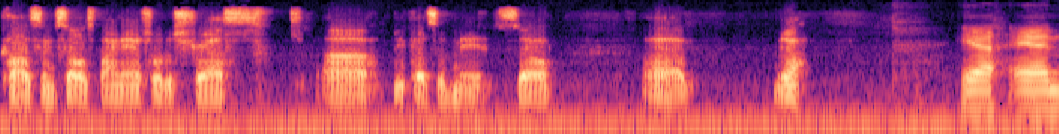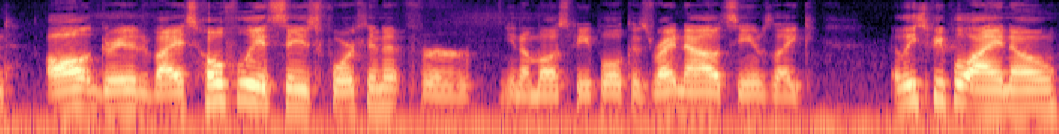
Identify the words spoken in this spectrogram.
cause themselves financial distress uh, because of me. So, uh, yeah, Yeah, and all great advice. Hopefully, it stays fortunate for you know most people because right now it seems like at least people I know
